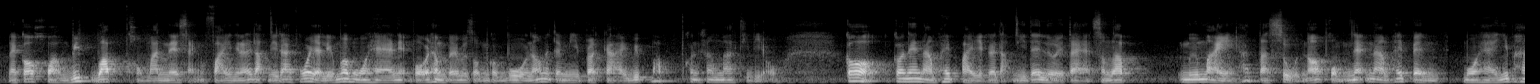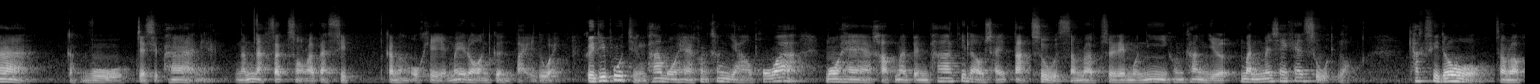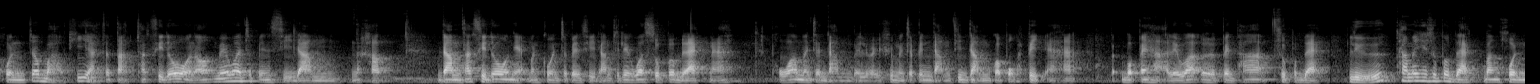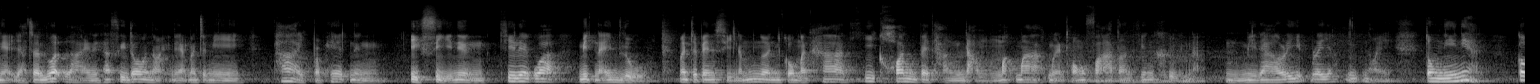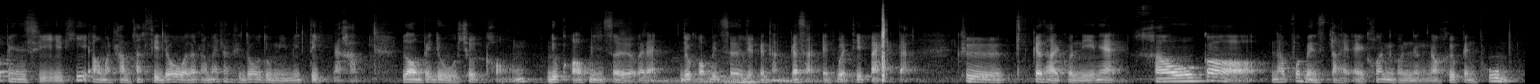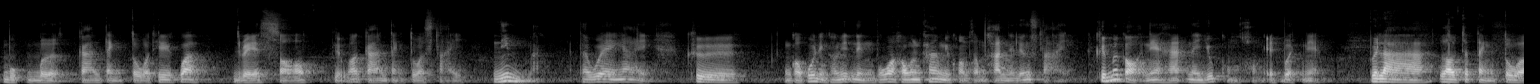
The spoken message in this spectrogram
และก็ความวิบวับของมันในแสงไฟในระดับนี้ได้เพราะว่าอย่าลืมว่า mohair เนี่ยพอทำไปผสมกับบูเนาะมันจะมีประกายวิบวับค่อนข้างมากทีเดียว ก็ก็แนะนำให้ไประดับนี้ได้เลย แต่สำหรับมือใหม่หัดตัดสูทเนาะผมแนะนำให้เป็น mohair 25กับวู75เนี่ยน้ำหนักสัก 280กำลังโอเค ไม่ร้อนเกินไปด้วย คือที่พูดถึงผ้า mohair ค่อนข้างยาว เพราะว่า mohair ครับมันเป็นผ้าที่เราใช้ตัดสูทสำหรับ ceremony ค่อนข้างเยอะ มันไม่ใช่แค่สูทหรอกทักซิโดสำหรับคนเจ้าบ่าวที่อยากจะตัดทักซิโดเนาะไม่ว่าจะเป็นสีดำนะครับดำทักซิโดเนี่ยมันควรจะเป็นสีดำที่เรียกว่า super black นะ เพราะว่ามันจะดำไปเลย คือมันจะเป็นดำที่ดำกว่าปกติอะฮะบอกไปหาเลยว่าเออเป็นผ้า super blackหรือถ้าไม่ใช่ super black บางคนเนี่ยอยากจะลวดลายในทักซิโดหน่อยเนี่ยมันจะมีผ้าอีกประเภทหนึ่งอีกสีหนึ่งที่เรียกว่า Midnight Blue มันจะเป็นสีน้ำเงินกรมท่าที่ค่อนไปทางดำมาก ๆ เหมือนท้องฟ้าตอนเที่ยงคืนนะมีดาวระยิบระยับนิดหน่อย ตรงนี้เนี่ย ก็เป็นสีที่เอามาทำทักซิโดแล้วทำให้ทักซิโดดูมีมิตินะครับ ลองไปดูชุดของ Duke of Windsor ก็ได้ Duke of Windsor หรือกษัตริย์เอ็ดเวิร์ดที่ 8 อะ คือกษัตริย์คนนี้เนี่ยเขาก็นับว่าเป็นสไตล์ไอคอนคนหนึ่งเนาะคือเป็นผู้บุกเบิกการแต่งตัวที่เรียกว่า dress soft หรือว่าการแต่งตัวสไตล์นิ่มอะถ้าพูดง่ายๆคือผมขอพูดถึงเขานิดนึงเพราะว่าเขาค่อนข้างมีความสำคัญในเรื่องสไตล์ คือเมื่อก่อนเนี่ยฮะในยุคของของเอ็ดเวิร์ดเนี่ย เวลาเราจะแต่งตัว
